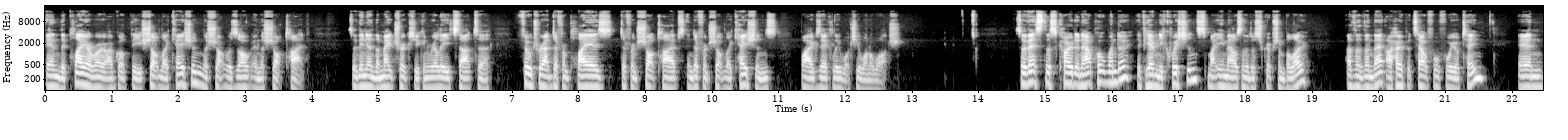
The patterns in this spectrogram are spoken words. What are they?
and the player row, I've got the shot location, the shot result, and the shot type. So then in the matrix, you can really start to filter out different players, different shot types, and different shot locations by exactly what you want to watch. So that's this code and output window. If you have any questions, my email is in the description below. Other than that, I hope it's helpful for your team and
